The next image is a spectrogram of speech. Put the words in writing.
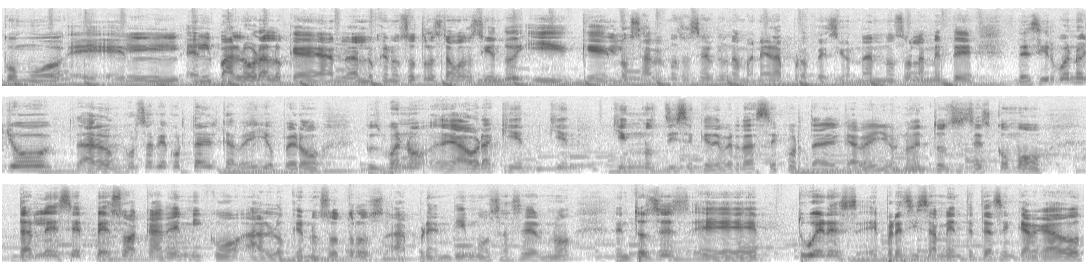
como eh, el, el, valor a lo, que, a lo que nosotros estamos haciendo y que lo sabemos hacer de una manera profesional, no solamente decir, bueno, yo a lo mejor sabía cortar el cabello, pero pues bueno, eh, ahora ¿quién, quién, quién nos dice que de verdad sé cortar el cabello, ¿no? Entonces es como darle ese peso académico a lo que nosotros aprendimos a hacer, ¿no? Entonces, eh, tú eres eh, precisamente, te has encargado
